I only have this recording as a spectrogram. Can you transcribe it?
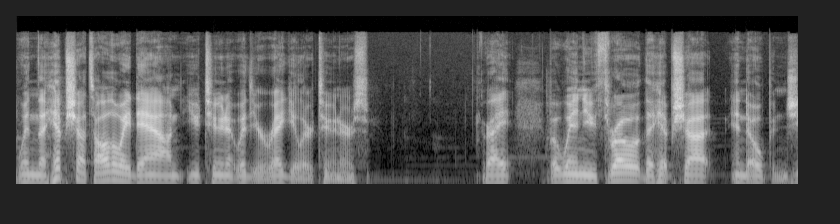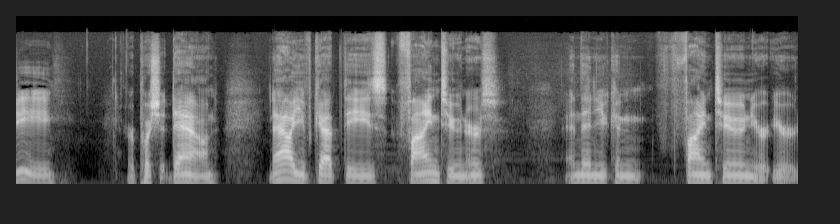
When the Hipshot's all the way down, you tune it with your regular tuners. Right? But when you throw the Hipshot into open G or push it down, now you've got these fine tuners and then you can fine tune your your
